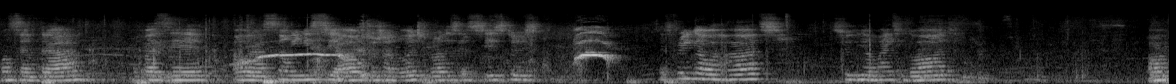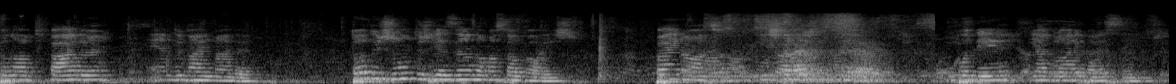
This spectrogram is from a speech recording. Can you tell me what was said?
concentrar para fazer a oração inicial de hoje à noite, brothers and sisters. Let's bring our hearts to the Almighty God, our beloved Father and Divine Mother. Todos juntos rezando a uma só voz. Pai nosso, que estás no céu, o poder e a glória para sempre.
